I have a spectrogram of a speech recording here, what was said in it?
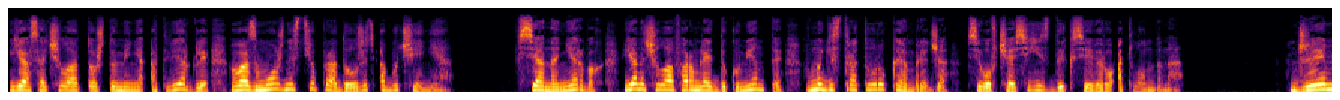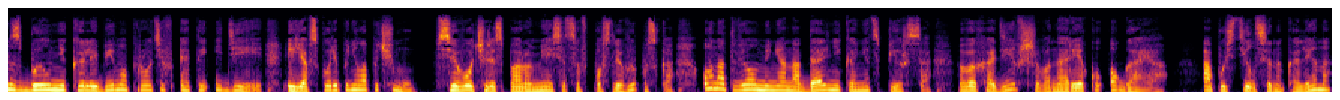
Я сочла то, что меня отвергли, возможностью продолжить обучение. Вся на нервах, я начала оформлять документы в магистратуру Кембриджа, всего в часе езды к северу от Лондона. Джеймс был неколебимо против этой идеи, и я вскоре поняла почему. Всего через пару месяцев после выпуска он отвел меня на дальний конец пирса, выходившего на реку Огайо, опустился на колено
